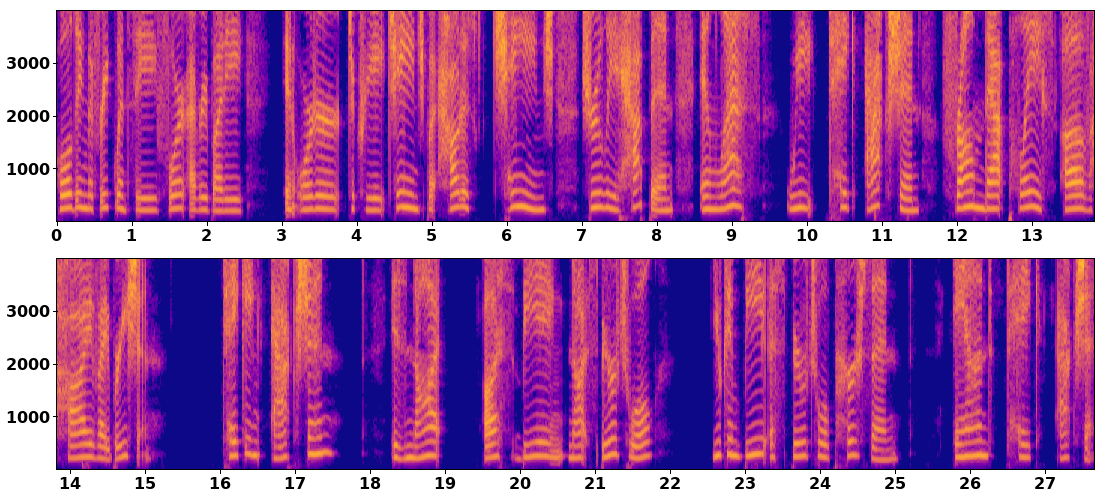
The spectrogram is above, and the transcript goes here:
holding the frequency for everybody in order to create change. But how does change truly happen unless we take action from that place of high vibration? Taking action is not us being not spiritual. You can be a spiritual person and take action.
